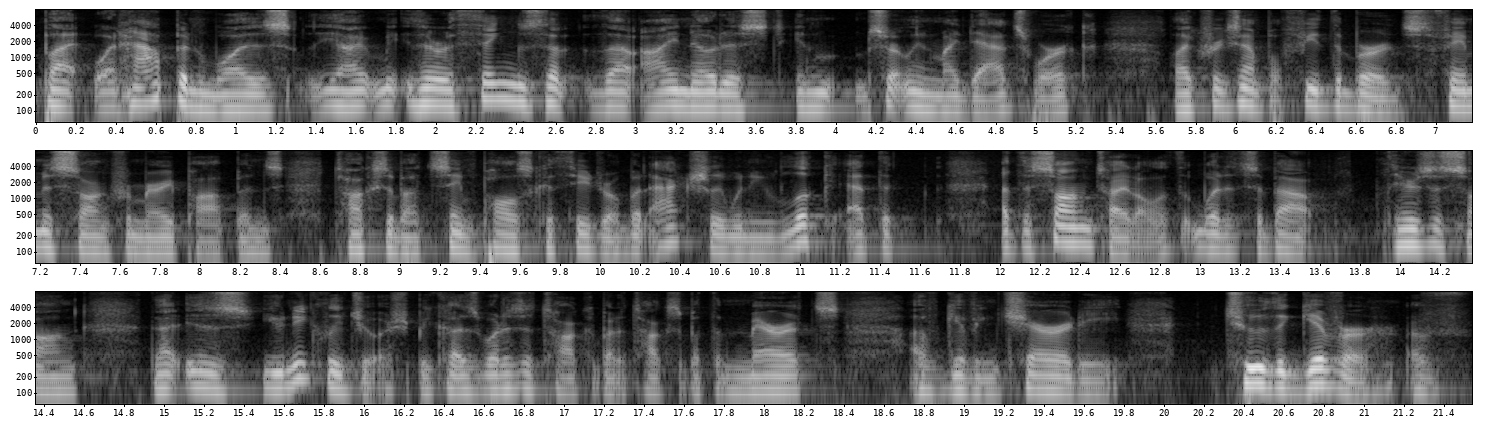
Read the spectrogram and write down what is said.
But what happened was, yeah, I mean, there are things that, that I noticed in certainly in my dad's work, like for example, "Feed the Birds," famous song from Mary Poppins, talks about St. Paul's Cathedral. But actually, when you look at the at the song title, what it's about, here's a song that is uniquely Jewish because what does it talk about? It talks about the merits of giving charity to the giver of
